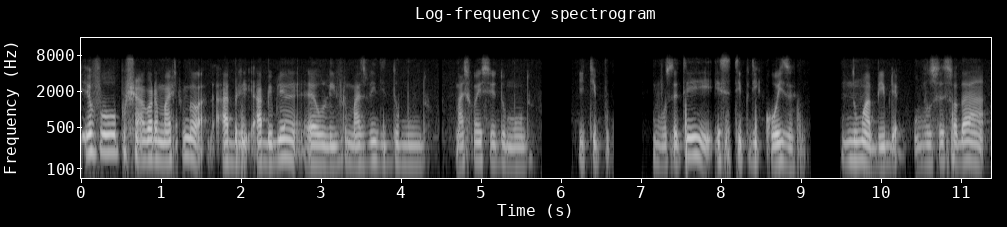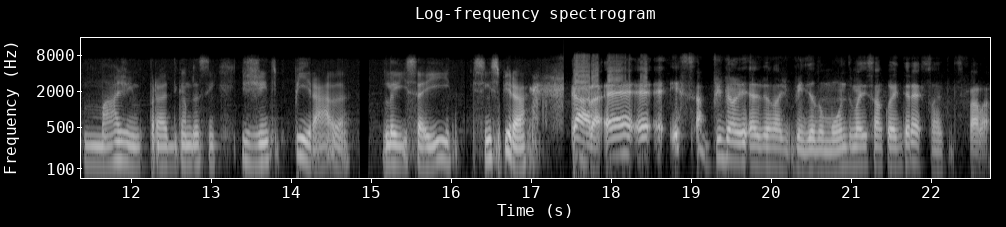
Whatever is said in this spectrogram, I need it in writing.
eu vou puxar agora mais pro meu lado. A Bíblia é o livro mais vendido do mundo, mais conhecido do mundo. E tipo, você ter esse tipo de coisa numa Bíblia, você só dá margem para, digamos assim, gente pirada ler isso aí e se inspirar. Cara, é, é, é essa Bíblia é vendida no mundo, mas isso é uma coisa interessante de se falar.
